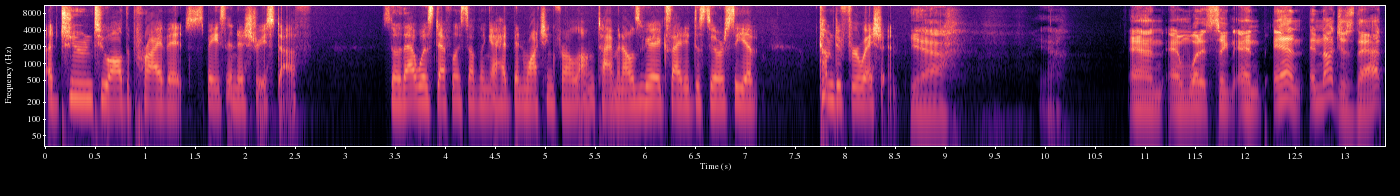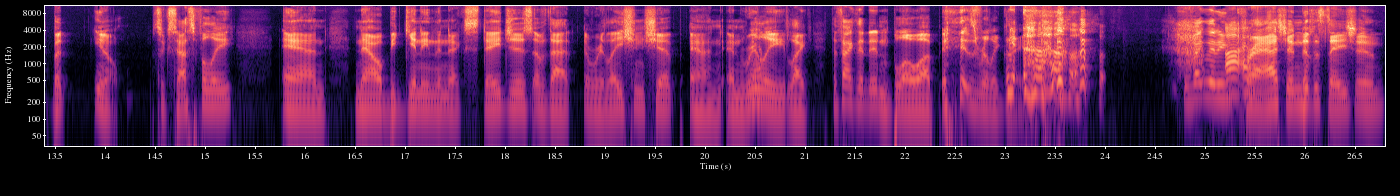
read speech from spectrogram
attuned to all the private space industry stuff. So that was definitely something I had been watching for a long time, and I was very excited to of see it come to fruition. yeah, yeah, and and what it's sign- and and and not just that, but you know, successfully. And now beginning the next stages of that relationship, and and really like the fact that it didn't blow up is really great. the fact that didn't Uh, crash into the station,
